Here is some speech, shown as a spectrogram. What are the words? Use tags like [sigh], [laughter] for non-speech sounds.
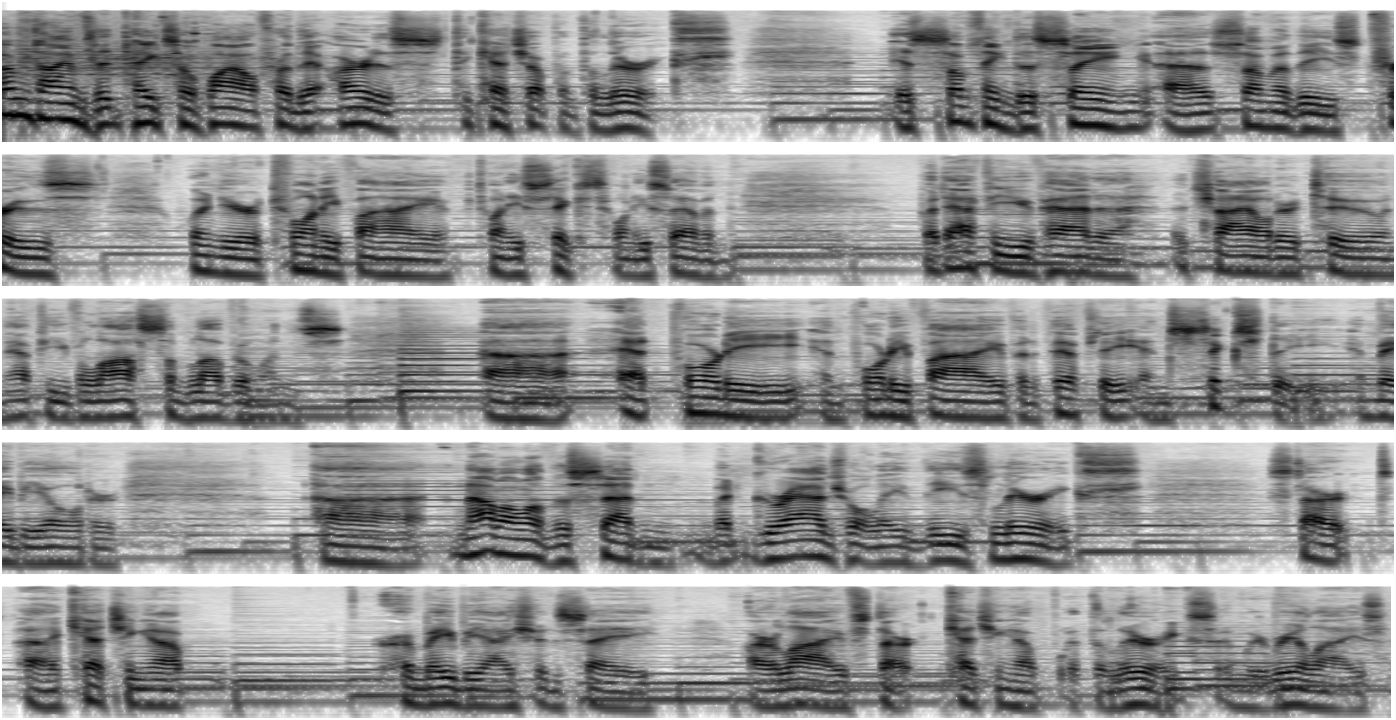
Sometimes it takes a while for the artists to catch up with the lyrics. It's something to sing uh, some of these truths when you're 25, 26, 27. But after you've had a, a child or two and after you've lost some loved ones, uh, at 40 and 45 and 50 and 60 and maybe older, uh, not all of a sudden, but gradually these lyrics start uh, catching up or maybe I should say, our lives start catching up with the lyrics and we realize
